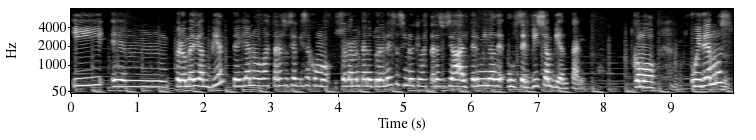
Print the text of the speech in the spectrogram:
Y, em, pero medio ambiente ya no va a estar asociado quizás como solamente a naturaleza, sino que va a estar asociado al término de un servicio ambiental. Como cuidemos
